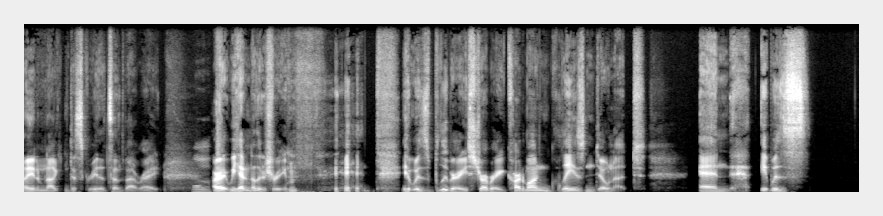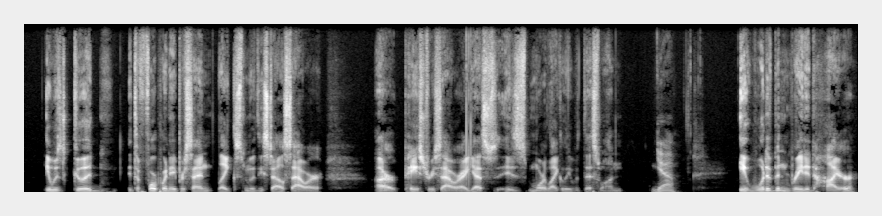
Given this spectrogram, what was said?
I mean, I'm not gonna disagree. That sounds about right. Mm. All right, we had another JREAM. it was blueberry, strawberry, cardamom glazed donut, and it was it was good. It's a four point eight percent like smoothie style sour, or pastry sour, I guess, is more likely with this one. Yeah. It would have been rated higher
